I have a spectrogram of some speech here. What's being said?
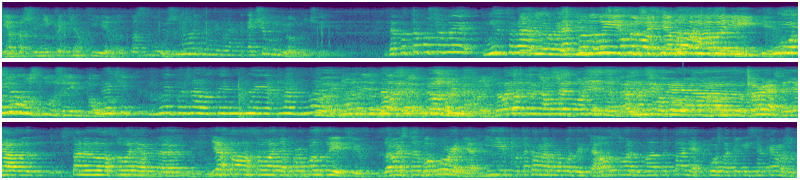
Я прошу не комментировать, послушайте. Ну. Так а что вы ерничаете? Да потому что вы не сравниваете. Так вы выслушайте, а потом говорите. Снегирев- слушаем Значит, вы, пожалуйста, я не знаю, как вас звать. Ну, але давайте, ваша- Федор Петрович, давайте начать бизнес, а не Значить, вопрос е, на до речі, я ставлю на голосування, е, я ставлю на голосування пропозицію завершити обговорення і по така моя пропозиція. Голосувати за дане питання, кожна комісія окремо, щоб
